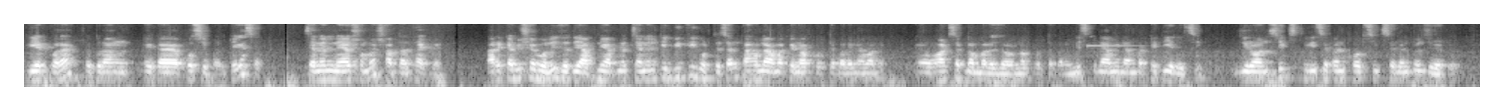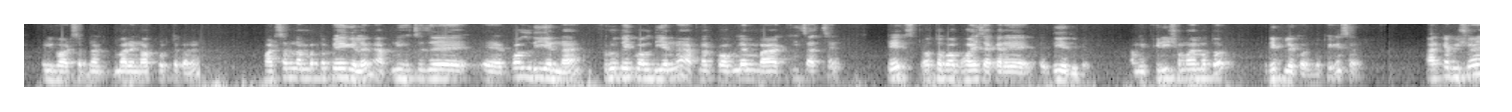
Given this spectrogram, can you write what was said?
ক্রিয়েট করা। সুতরাং এটা পসিবল ঠিক আছে? চ্যানেল নেওয়ার সময় সাবধান থাকবেন। আরেকটা বিষয় বলি, যদি আপনি আপনার চ্যানেলটি বিক্রি করতে চান, তাহলে আমাকে নক করতে পারেন। আমার হোয়াটসঅ্যাপ নাম্বারে নক করতে পারেন। স্ক্রিনে আমি নাম্বারটি দিয়ে দিচ্ছি zero one six three seven four six seven two zero two এই হোয়াটসঅ্যাপ নাম্বারে নক করতে পারেন। হোয়াটসঅ্যাপ নাম্বার তো পেয়ে গেলেন। আপনি হচ্ছে যে কল দিয়েন না, শুরুতেই কল দিয়েন না, আপনার প্রবলেম বা কি চাচ্ছেন টেক্সট অথবা ভয়েস আকারে দিয়ে দিবেন। আমি ফ্রি সময় মতো রিপ্লাই করব, ঠিক আছে? আরেকটা বিষয়,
